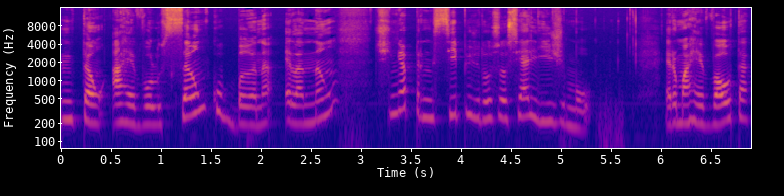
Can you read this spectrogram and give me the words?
Então, a Revolução Cubana, ela não tinha princípios do socialismo. Era uma revolta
